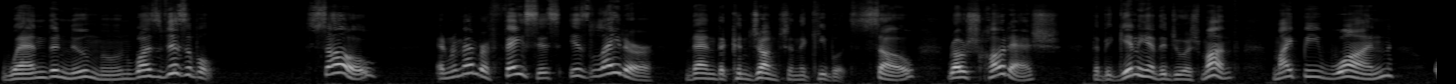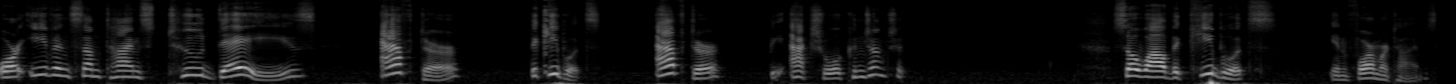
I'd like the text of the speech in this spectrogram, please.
when the new moon was visible. So, and remember, phasis is later than the conjunction, the kibbutz. So, Rosh Chodesh, the beginning of the Jewish month, might be one or even sometimes two days after the kibbutz, after the actual conjunction. So while the kibbutz in former times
